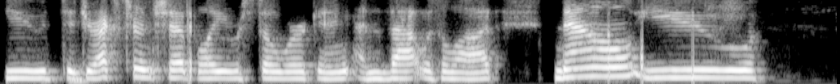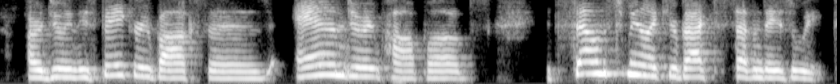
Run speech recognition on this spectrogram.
you did your externship while you were still working. And that was a lot. Now you are doing these bakery boxes and doing pop ups, it sounds to me like you're back to seven days a week,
